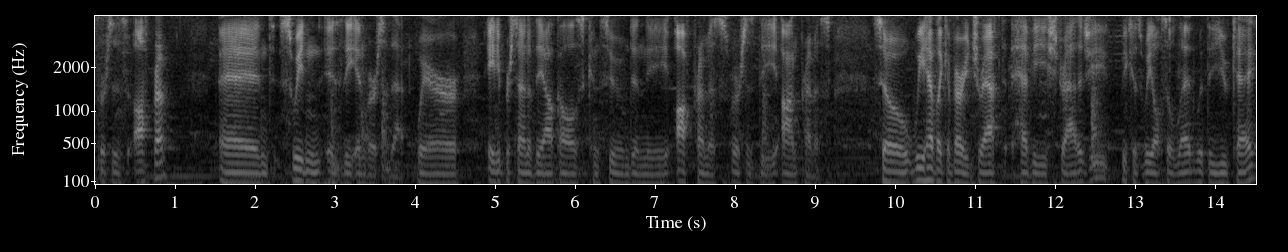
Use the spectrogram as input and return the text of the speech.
versus off-prem, and Sweden is the inverse of that, where 80% of the alcohol is consumed in the off-premise versus the on-premise. So we have like a very draft-heavy strategy because we also led with the UK,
